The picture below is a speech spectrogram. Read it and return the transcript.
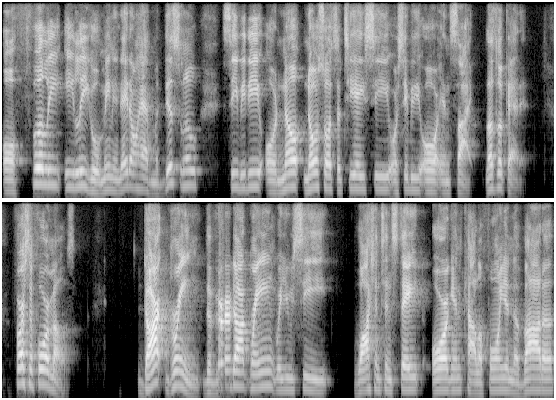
or fully illegal, meaning they don't have medicinal CBD or no no sorts of THC or CBD oil in sight. Let's look at it. First and foremost, dark green, the very dark green where you see Washington State, Oregon, California, Nevada,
